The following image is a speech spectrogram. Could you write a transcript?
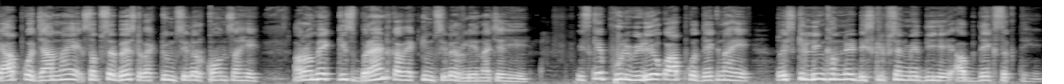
कि आपको जानना है सबसे बेस्ट वैक्यूम सीलर कौन सा है और हमें किस ब्रांड का वैक्यूम सीलर लेना चाहिए। इसके फुल वीडियो को आपको देखना है तो इसकी लिंक हमने डिस्क्रिप्शन में दी है, आप देख सकते हैं।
